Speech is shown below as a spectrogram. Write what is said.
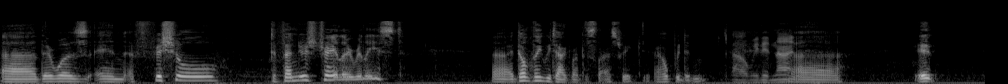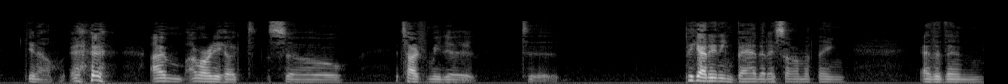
Uh, there was an official Defenders trailer released. Uh, I don't think we talked about this last week. I hope we didn't. Oh, we did not. Uh, it, you know, I'm I'm already hooked, so it's hard for me to to pick out anything bad that I saw on the thing, other than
